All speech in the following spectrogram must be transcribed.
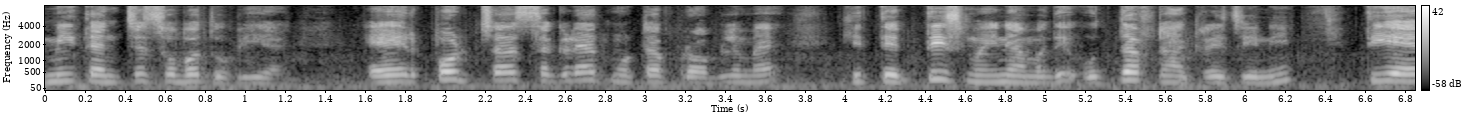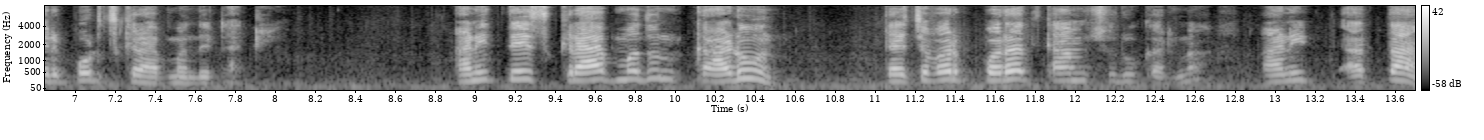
मी त्यांच्यासोबत उभी आहे. एअरपोर्टचा सगळ्यात मोठा प्रॉब्लेम आहे की तेहतीस महिन्यामध्ये उद्धव ठाकरेजींनी ती एअरपोर्ट स्क्रॅपमध्ये टाकलं. आणि ते स्क्रॅपमधून काढून त्याच्यावर परत काम सुरू करणं आणि आता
